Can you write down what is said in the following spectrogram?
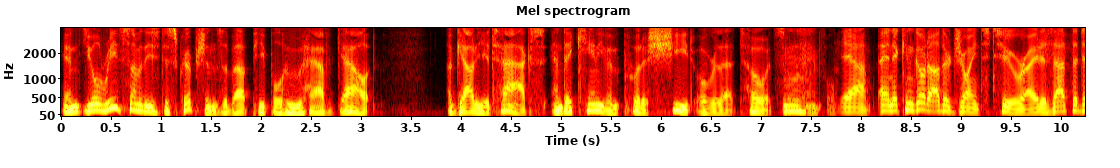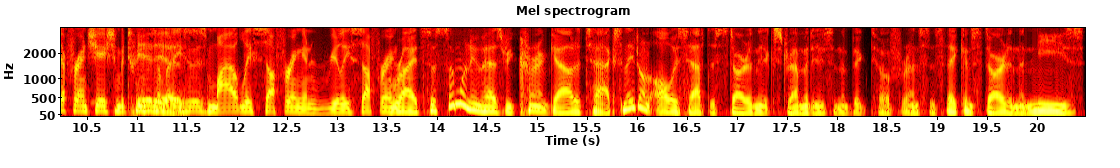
and you'll read some of these descriptions about people who have gout a gouty attacks and they can't even put a sheet over that toe it's so mm. painful Yeah, and it can go to other joints too, right? Is that the differentiation between It somebody is. who's mildly suffering and really suffering? Right. So someone who has recurrent gout attacks, and they don't always have to start in the extremities in the big toe, for instance. They can start in the knees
